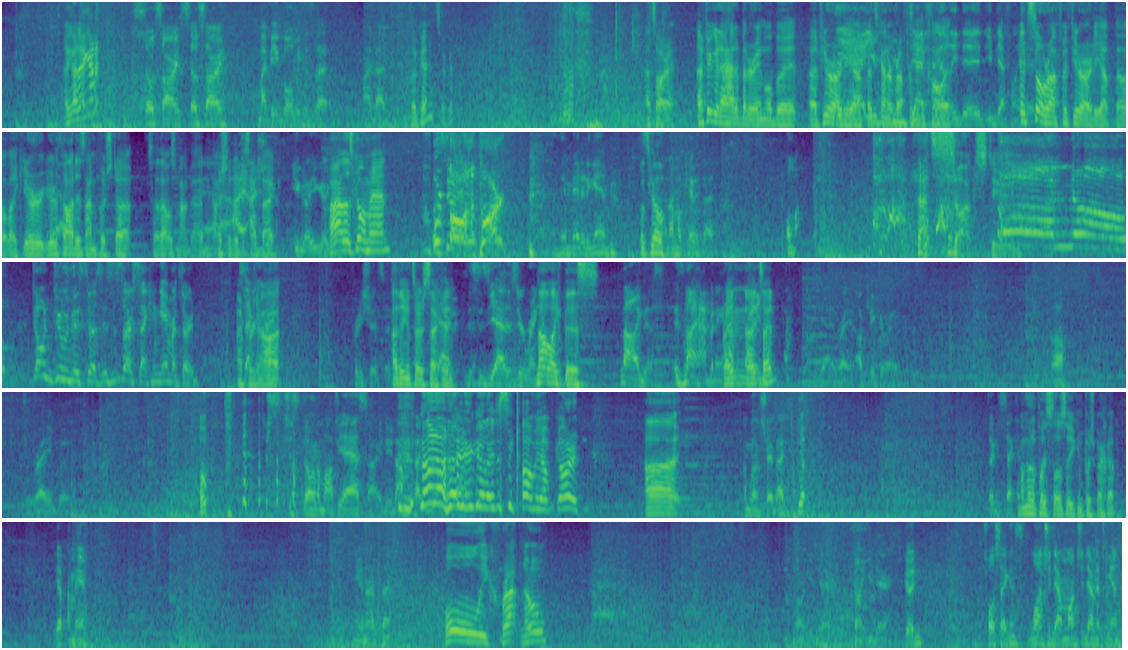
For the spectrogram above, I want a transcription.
I got it. I got it. so sorry, so sorry. Might be a goal because of that. My bad. It's okay. It's okay. That's all right. I figured I had a better angle, but uh, if you're already Yeah, up, that's kind of rough for me to call it. definitely it. did. You definitely. It's did. still rough if you're already up though. Like your your Yeah. thought is I'm pushed up, so that was my bad. Yeah, I should have just held back. You go. You go. You All right, let's go, man. We're do it. falling apart. They made it again, Let's go. and I'm okay with that. Oh my. That sucks, dude. Oh no! Don't do this to us. This is this our second game or third? I Second, forgot. right? Pretty sure it's. our I think it's our Yeah, second. this is yeah. This is your rank. Not like this. Not like this. It's not happening. Right- not right even- side? Yeah, right. I'll kick it right. Well, it's it right, but Oh. just just throwing them off. Yeah, sorry, dude. I'm no, no, no, you're good. I just caught me off guard. Uh, I'm going straight back. yep. 30 seconds. I'm gonna play slow so you can push back up. Yep, I'm here. Can you interrupt that? Holy crap, no. Don't you dare. Don't you dare. Good. 12 seconds. Launch it down. Launch it down if you can.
